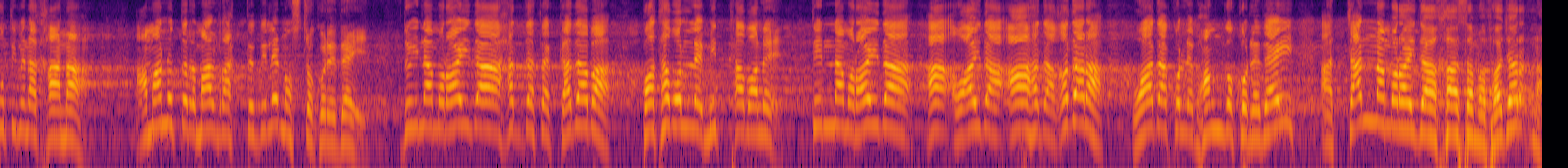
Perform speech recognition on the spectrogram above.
উতিমিনা খানা। আমানতের মাল রাখতে দিলে নষ্ট করে দেয়। দুই নম্বর অয়দা হাদ্দাতা কাদাবা কথা বললে মিথ্যা বলে। তিন নম্বর অয়দা আ- ওয়াইদা আহাদা গদারা। ওয়াদা করলে ভঙ্গ করে দেয়। আর চার নম্বর অয়দা খাসামা ফাজার, না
